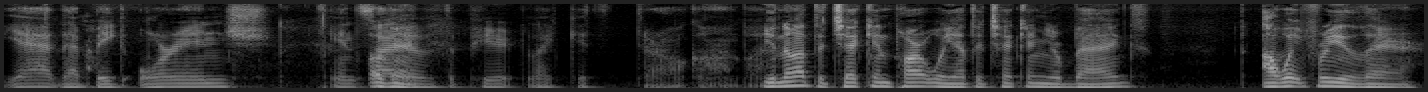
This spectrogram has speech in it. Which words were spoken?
Yeah, that big orange inside Okay. of the pier, like it's They're all gone. But You know at the check-in part where you have to check in your bags? I'll wait for you there.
